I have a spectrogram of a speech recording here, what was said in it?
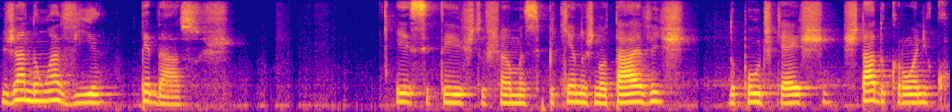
já não havia pedaços. Esse texto chama-se Pequenos Notáveis, do podcast Estado Crônico.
